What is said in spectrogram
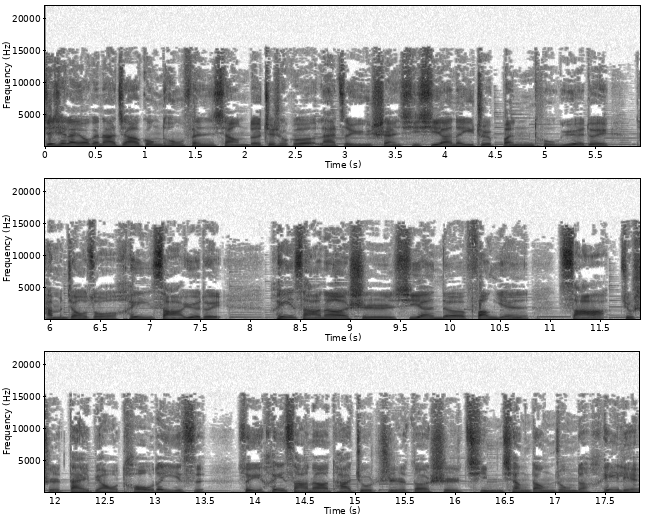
接下来要跟大家共同分享的这首歌，来自于陕西西安的一支本土乐队，他们叫做黑撒乐队。黑撒呢是西安的方言，撒就是代表头的意思，所以黑撒呢它就指的是秦腔当中的黑脸。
